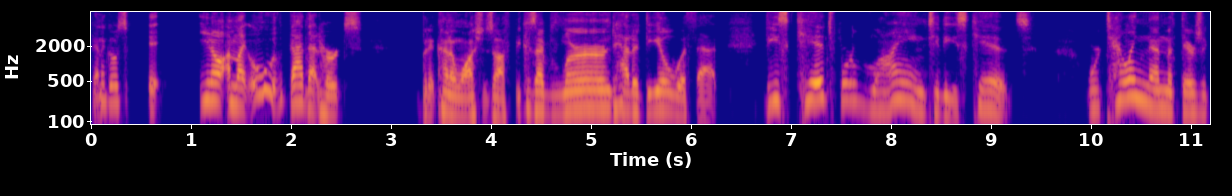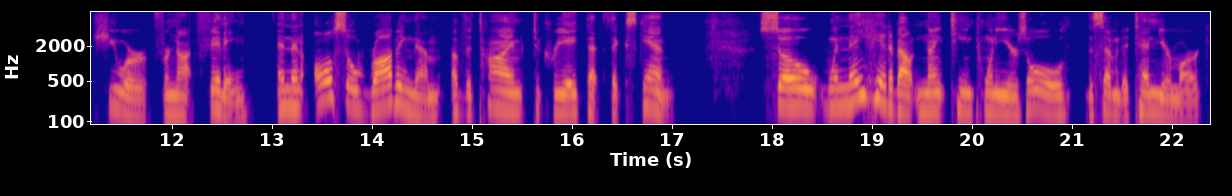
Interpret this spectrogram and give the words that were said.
kind of goes, it, you know, I'm like, oh, God, that hurts but it kind of washes off because I've learned how to deal with that. These kids, were lying to these kids. We're telling them that there's a cure for not fitting, and then also robbing them of the time to create that thick skin. So when they hit about 19, 20 years old, the seven to 10 year mark,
